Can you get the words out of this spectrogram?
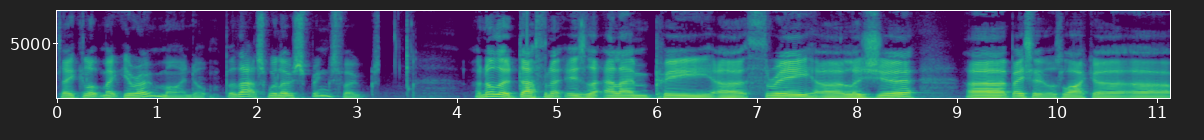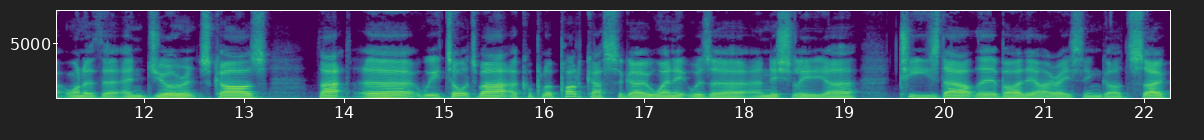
Take a look, make your own mind up. But that's Willow Springs, folks. Another definite is the LMP3 uh, uh, Ligier. Uh, basically, it was like a, one of the endurance cars that uh, we talked about a couple of podcasts ago when it was uh, initially uh, teased out there by the iRacing gods. So,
